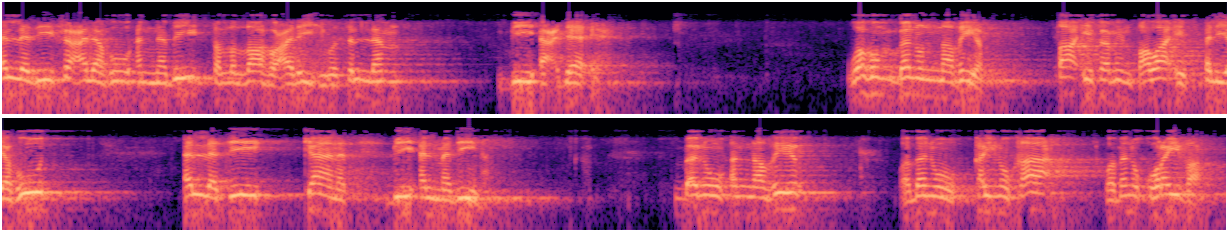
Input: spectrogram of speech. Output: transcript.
الذي فعله النبي صلى الله عليه وسلم بأعدائه. وهم بنو النظير طائفة من طوائف اليهود التي كانت بالمدينة. بنو النظير وبنو قينقاع وبنو قريظة.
